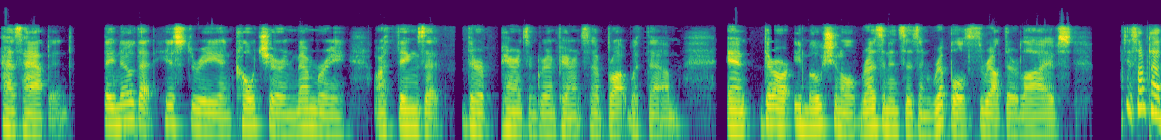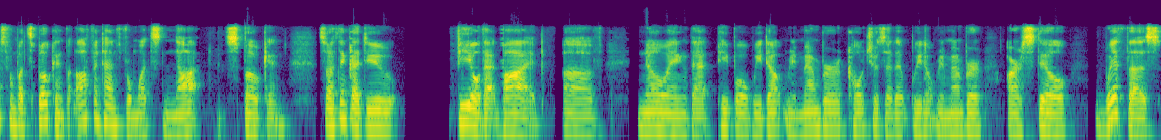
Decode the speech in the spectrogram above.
has happened. They know that history and culture and memory are things that their parents and grandparents have brought with them and there are emotional resonances and ripples throughout their lives sometimes from what's spoken but oftentimes from what's not spoken so i think i do feel that vibe of knowing that people we don't remember cultures that we don't remember are still with us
